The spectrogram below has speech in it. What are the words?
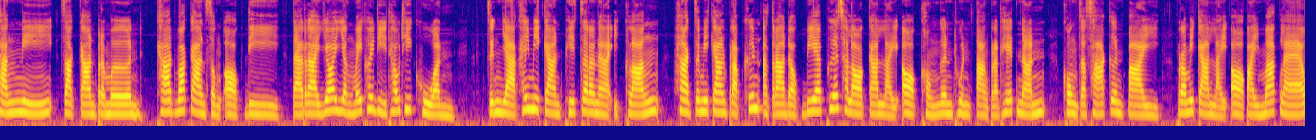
ทั้งนี้จากการประเมินคาดว่าการส่งออกดี แต่รายย่อยยังไม่ค่อยดีเท่าที่ควร จึงอยากให้มีการพิจารณาอีกครั้ง หากจะมีการปรับขึ้นอัตราดอกเบี้ย เพื่อชะลอการไหลออกของเงินทุนต่างประเทศนั้น คงจะช้าเกินไป เพราะมีการไหลออกไปมากแล้ว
